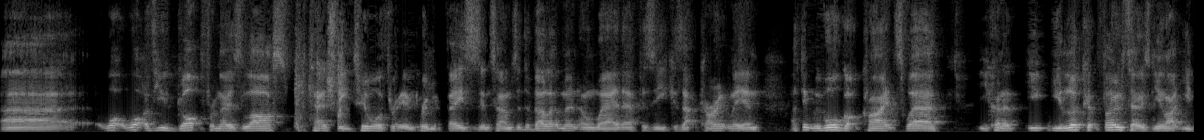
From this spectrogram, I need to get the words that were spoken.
uh, what what have you got from those last potentially two or three improvement phases in terms of development and where their physique is at currently. And I think we've all got clients where you kind of you, you look at photos and you're like you,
